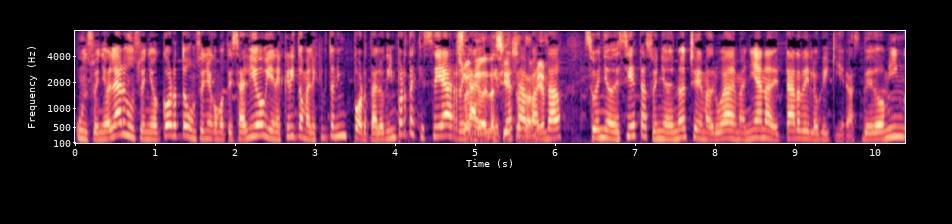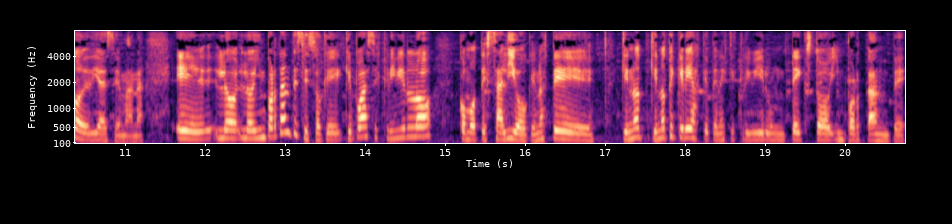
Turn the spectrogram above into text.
un sueño largo, un sueño corto, un sueño como te salió, bien escrito, mal escrito, no importa. Lo que importa es que sea ¿Sueño real, de la que te haya también? pasado sueño de siesta, sueño de noche, de madrugada, de mañana, de tarde, lo que quieras, de domingo, de día de semana. Eh, lo, lo importante es eso, que, que puedas escribirlo como te salió, que no esté que no, que no te creas que tenés que escribir un texto importante.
